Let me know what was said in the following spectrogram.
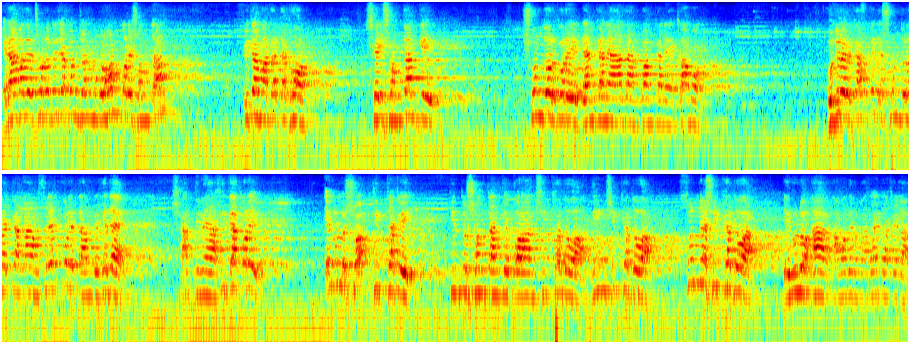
এরা আমাদের ছোটতে যখন জন্মগ্রহণ করে সন্তান পিতা মাতা তখন সেই সন্তানকে সুন্দর করে ডান কানে আজান বাম কানে খামত হুজুরের কাছ থেকে সুন্দর একটা নাম সিলেক্ট করে দাম রেখে দেয়। সাত দিনে আকিকা করে। এগুলো সব ঠিক থাকে। কিন্তু সন্তানকে কোরআন শিক্ষা দেওয়া, দিন শিক্ষা দেওয়া সুন্না শিক্ষা দেওয়া, এগুলো আর আমাদের মাথায় থাকে না।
